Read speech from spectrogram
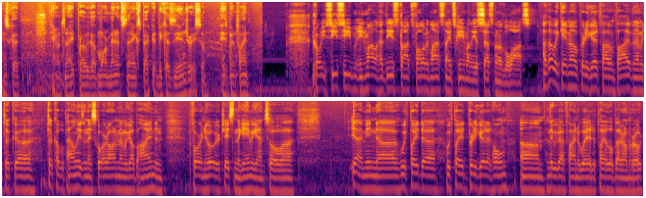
He's got, you know, tonight probably got more minutes than expected because of the injury, so he's been fine. Cody Ceci, meanwhile, had these thoughts following last night's game on the assessment of the loss. I thought we came out pretty good, five on five, and then we took uh, took a couple penalties and they scored on them, and we got behind, and before we knew it, we were chasing the game again. So. Uh, yeah, I mean uh, we've played uh, we've played pretty good at home. Um, I think we got to find a way to play a little better on the road.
